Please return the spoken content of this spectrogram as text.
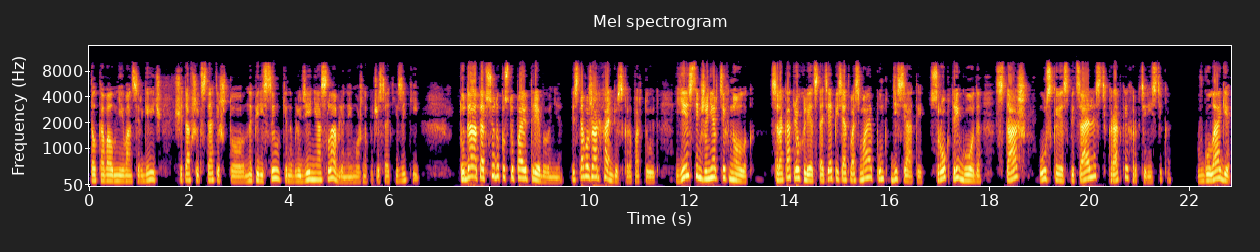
толковал мне Иван Сергеевич, считавший, кстати, что на пересылке наблюдения ослаблены и можно почесать языки. Туда отовсюду поступают требования. Из того же Архангельска рапортуют. Есть инженер-технолог, 43 лет, статья 58, пункт 10, срок 3 года, стаж, узкая специальность, краткая характеристика. В ГУЛАГе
